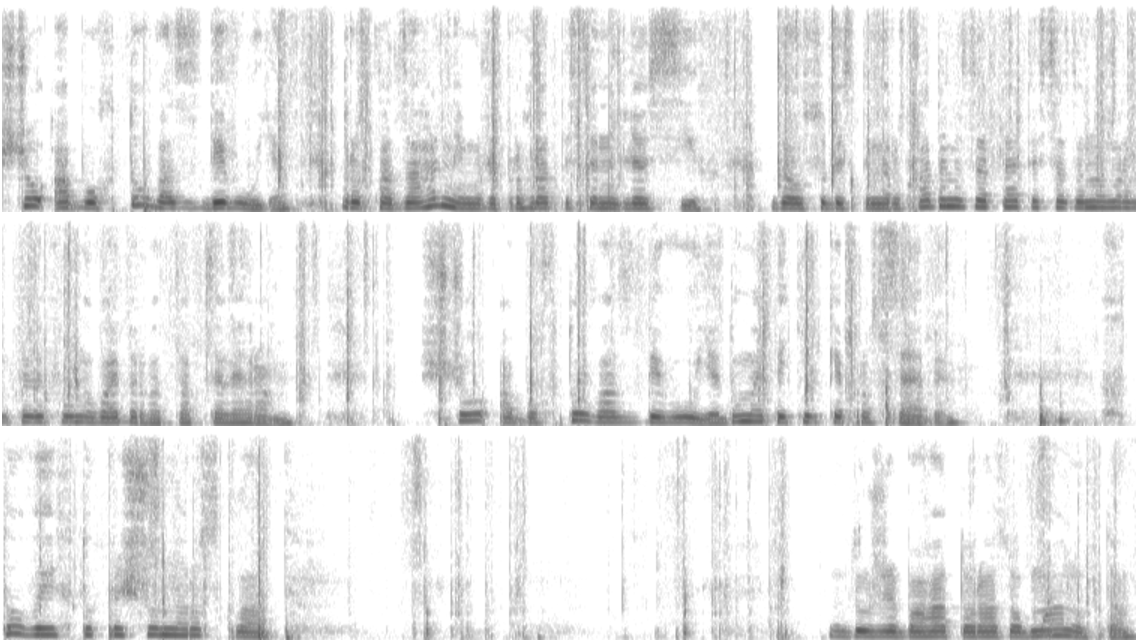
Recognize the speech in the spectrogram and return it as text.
Що або хто вас здивує? Розклад загальний може програтися не для всіх. За особистими розкладами звертайтеся за номером телефону Viber, WhatsApp, Telegram. Що або хто вас здивує? Думайте тільки про себе. Хто ви, хто прийшов на розклад? Дуже багато раз обманута.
